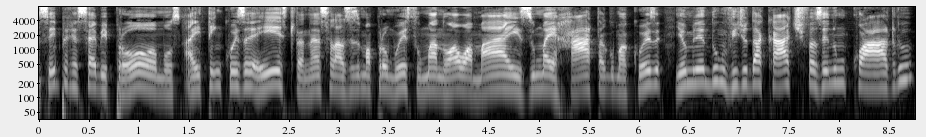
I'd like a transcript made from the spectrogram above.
sempre recebe promos, aí tem coisa extra, né? Sei lá, às vezes uma promo extra, um manual a mais, uma errata, alguma coisa. E eu me lembro de um vídeo da Fazendo um quadro,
